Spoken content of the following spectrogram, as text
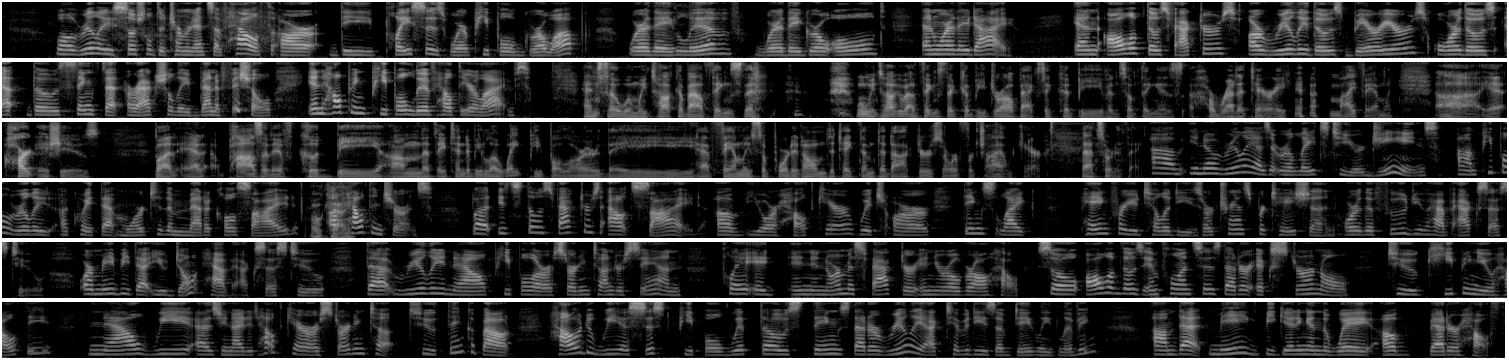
Well, really, social determinants of health are the places where people grow up, where they live, where they grow old, and where they die. And all of those factors are really those barriers or those those things that are actually beneficial in helping people live healthier lives. And so when we talk about things that when we talk about things that could be drawbacks, it could be even something as hereditary, my family, uh, heart issues. But a positive could be um, that they tend to be low weight people or they have family support at home to take them to doctors or for childcare, that sort of thing. Um, you know, really, as it relates to your genes, um, people really equate that more to the medical side okay. of health insurance but it's those factors outside of your health care, which are things like paying for utilities or transportation or the food you have access to, or maybe that you don't have access to, that really now people are starting to understand play a, an enormous factor in your overall health. So, all of those influences that are external to keeping you healthy now we as United Healthcare are starting to, to think about how do we assist people with those things that are really activities of daily living um, that may be getting in the way of better health.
